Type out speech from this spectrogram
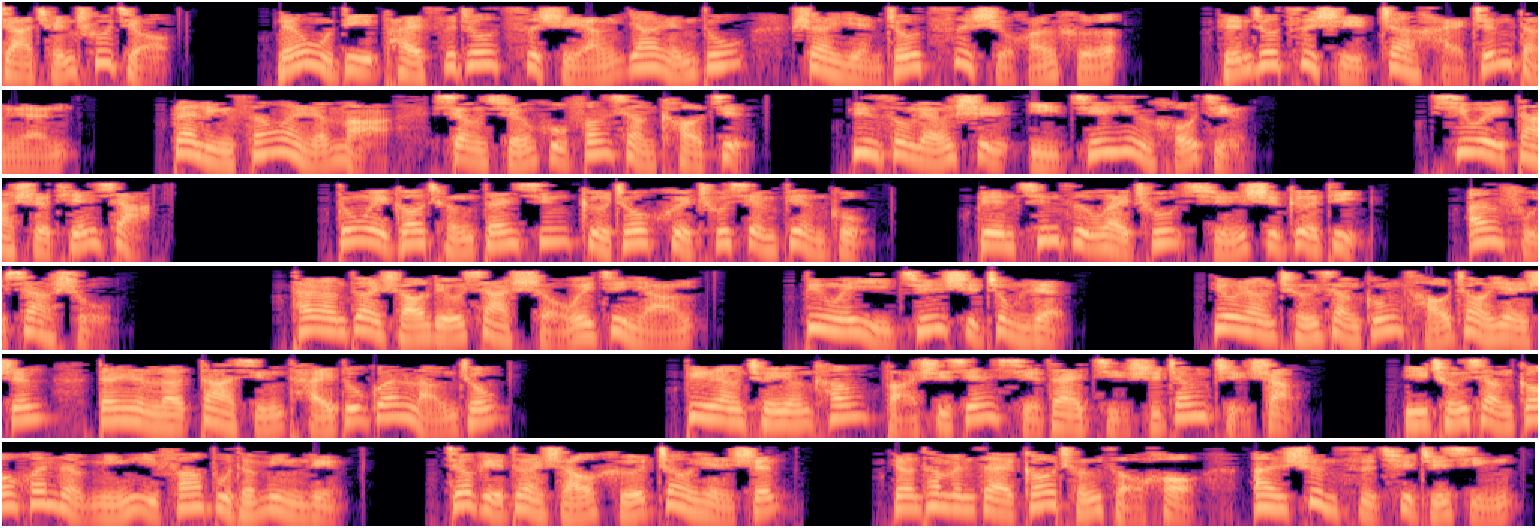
甲辰初九，梁武帝派司州刺史杨押任都，率兖州刺史桓和、仁州刺史战海真等人，带领三万人马向玄户方向靠近，运送粮食以接应侯景。西魏大赦天下，东魏高澄担心各州会出现变故，便亲自外出巡视各地，安抚下属。他让段韶留下守卫晋阳，并委以军事重任。又让丞相公曹赵彦深担任了大行台都官郎中，并让陈元康把事先写在几十张纸上，以丞相高欢的名义发布的命令，交给段韶和赵彦深，让他们在高城走后按顺次去执行。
